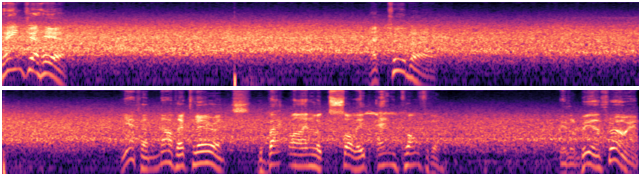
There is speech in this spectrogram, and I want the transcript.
Danger here. Atouba Yet another clearance. The back line looks solid and confident. It'll be a throw-in.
